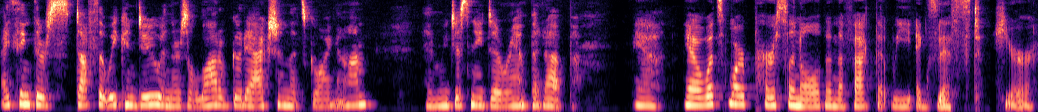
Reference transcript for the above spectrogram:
I think there's stuff that we can do, and there's a lot of good action that's going on, and we just need to ramp it up. Yeah, yeah, what's more personal than the fact that we exist here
